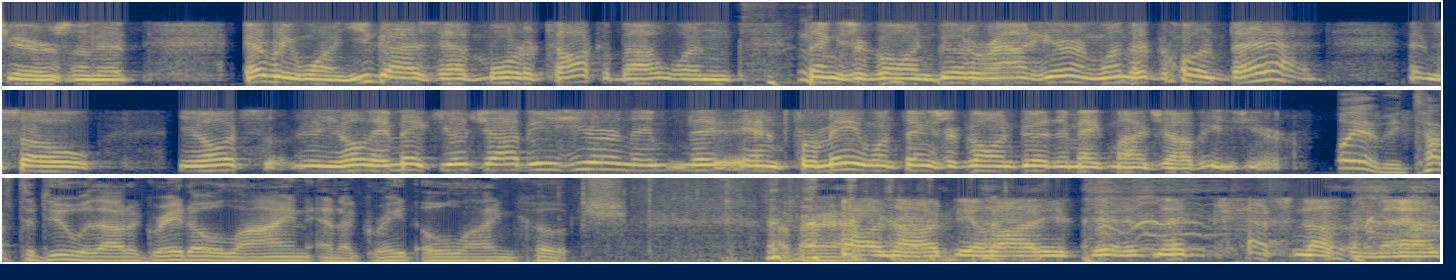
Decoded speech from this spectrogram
shares in it. Everyone. You guys have more to talk about when things are going good around here and when they're going bad. And so you know, it's you know they make your job easier, and they, they and for me, when things are going good, they make my job easier. Well, yeah, it'd be tough to do without a great O line and a great O line coach. oh no, it'd be a lot. It, it, that's nothing, man.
